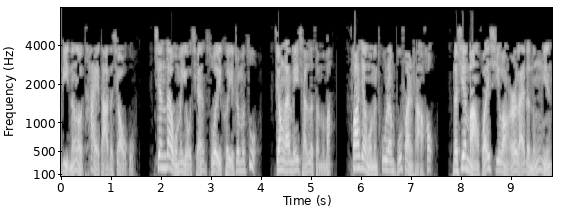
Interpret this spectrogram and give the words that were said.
必能有太大的效果。现在我们有钱，所以可以这么做。将来没钱了怎么办？发现我们突然不犯傻后，那些满怀希望而来的农民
